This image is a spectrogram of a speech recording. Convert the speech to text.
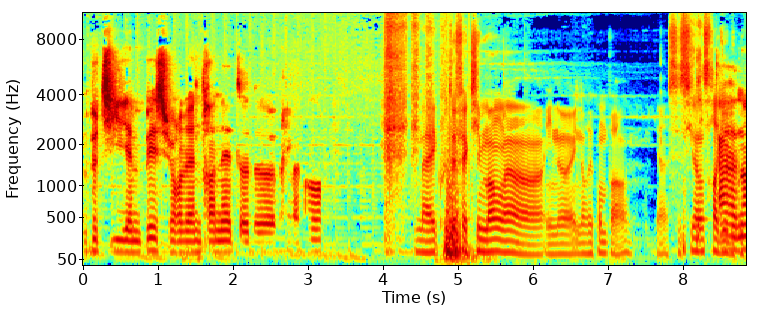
un petit MP sur l'intranet de Privacore. Bah écoute, effectivement, il, ne, il ne répond pas. hein. Il y a- C'est silence radio Ah, du, non.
